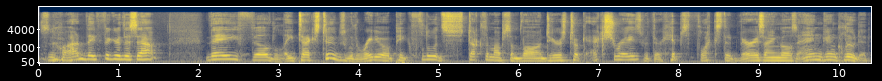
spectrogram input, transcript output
So how did they figure this out? They filled latex tubes with radiopaque fluid, stuck them up some volunteers, took x-rays with their hips flexed at various angles, and concluded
